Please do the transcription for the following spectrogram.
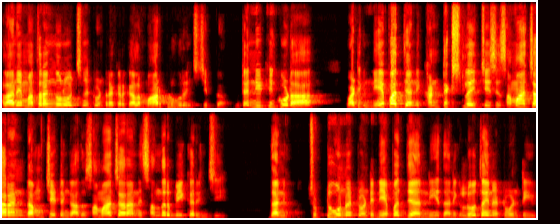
అలానే మతరంగంలో వచ్చినటువంటి రకరకాల మార్పుల గురించి చెప్పాం. వీటన్నిటిని కూడా వాటికి నేపథ్యాన్ని కంటెక్స్టలైజ్ చేసి సమాచారాన్ని డంప్ చేయటం కాదు సమాచారాన్ని సందర్భీకరించి దాని చుట్టూ ఉన్నటువంటి నేపథ్యాన్ని దానికి లోతైనటువంటి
